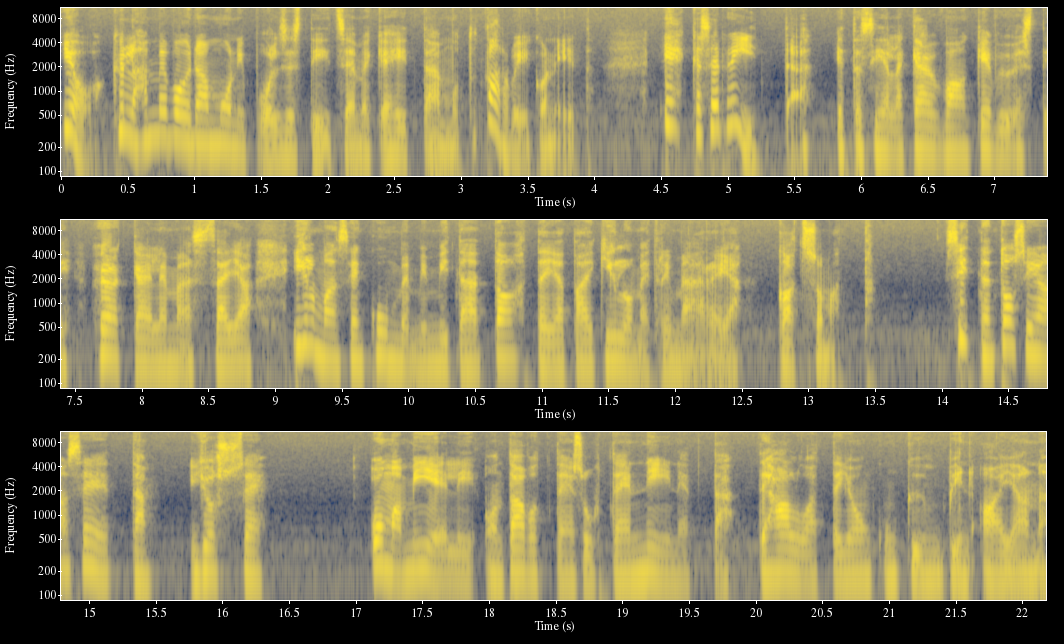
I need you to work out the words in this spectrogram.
Joo, kyllähän me voidaan monipuolisesti itseämme kehittää, mutta tarviiko niitä? Ehkä se riittää, että siellä käy vaan kevyesti hölkkäilemässä ja ilman sen kummemmin mitään tahteja tai kilometrimäärejä katsomatta. Sitten tosiaan se, että jos se oma mieli on tavoitteen suhteen niin, että te haluatte jonkun kympin ajan,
